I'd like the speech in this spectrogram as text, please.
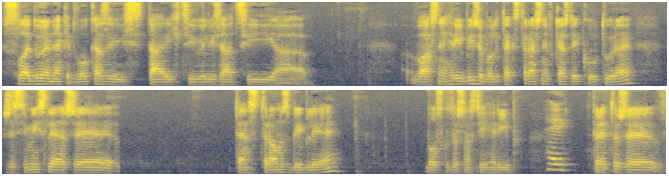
sleduje nejaké dôkazy starých civilizácií a vlastne hryby, že boli tak strašne v každej kultúre, že si myslia, že ten strom z Biblie bol v skutočnosti hríb. hej, Pretože v,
